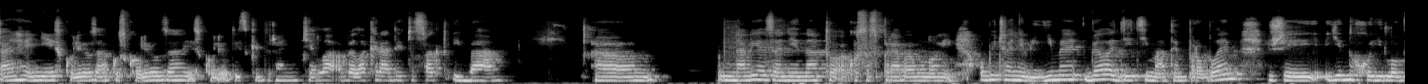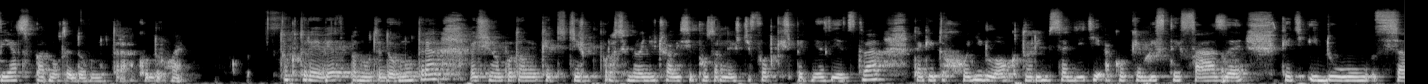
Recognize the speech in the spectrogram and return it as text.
a hej, nie je skolióza ako skolióza, je skoliotické držanie tela a veľakrát je to fakt iba um, naviazanie na to, ako sa správajú nohy. Obyčajne vidíme, veľa detí má ten problém, že jedno chodidlo viac vpadnuté dovnútra ako druhé to, ktoré je viac padnuté dovnútra. Väčšinou potom, keď tiež poprosím rodičov, aby si pozreli ešte fotky spätne z detstva, tak je to chodidlo, ktorým sa deti ako keby v tej fáze, keď idú z,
